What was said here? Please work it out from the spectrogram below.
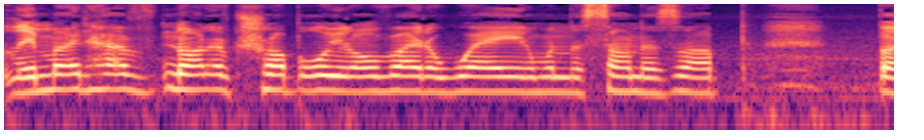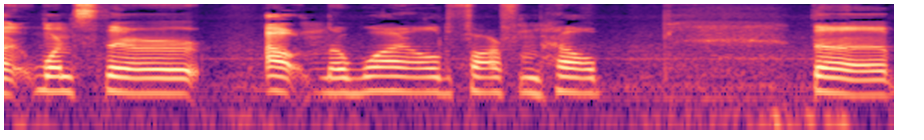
they might have not have trouble, you know, right away and when the sun is up. But once they're out in the wild, far from help, the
